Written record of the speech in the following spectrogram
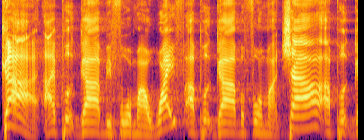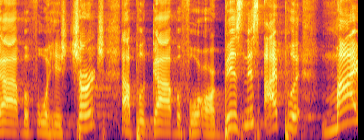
God. I put God before my wife. I put God before my child. I put God before his church. I put God before our business. I put my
